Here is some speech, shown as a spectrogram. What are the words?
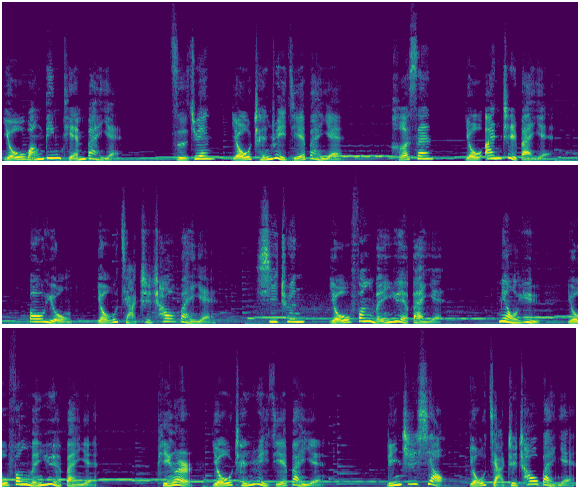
由王冰田扮演，紫娟由陈瑞杰扮演，何三由安志扮演，包勇由贾志超扮演，惜春由方文月扮演，妙玉由方文月扮演，平儿由陈瑞杰扮演。林之孝由贾志超扮演，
